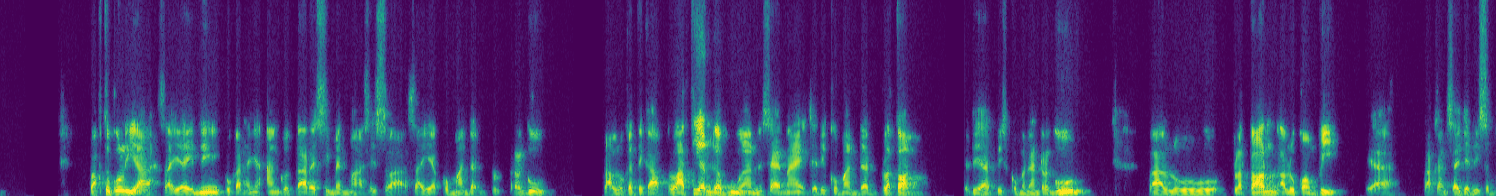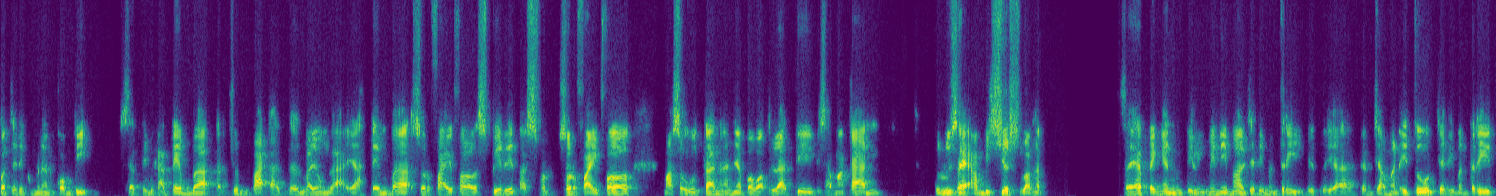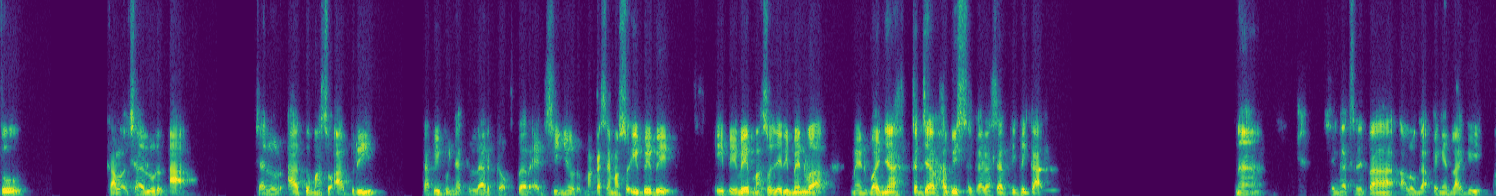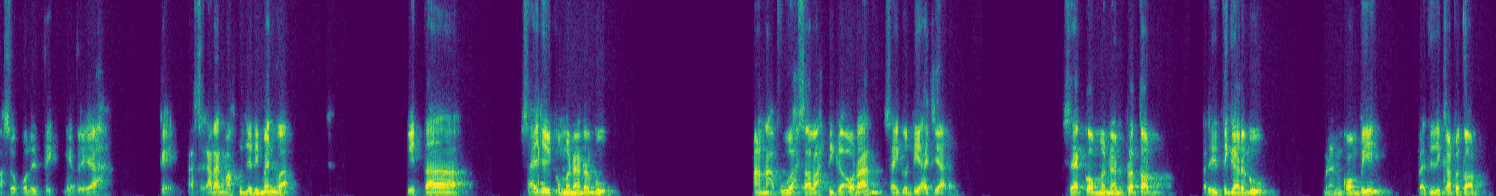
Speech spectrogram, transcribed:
Waktu kuliah, saya ini bukan hanya anggota resimen mahasiswa, saya komandan regu. Lalu ketika pelatihan gabungan, saya naik jadi komandan peleton. Jadi habis komandan regu, lalu peleton, lalu kompi. ya Bahkan saya jadi sempat jadi komandan kompi. Sertifikat tembak, terjun, eh, payung enggak ya, tembak, survival spirit, eh, survival, masuk hutan, hanya bawa belati, bisa makan. Dulu saya ambisius banget. Saya pengen pilih minimal jadi menteri gitu ya. Dan zaman itu jadi menteri itu kalau jalur A. Jalur A itu masuk ABRI, tapi punya gelar dokter insinyur. Maka saya masuk IPB. IPB masuk jadi Menwa. Menwanya kejar habis segala sertifikat. Nah, singkat cerita, lalu nggak pengen lagi masuk politik gitu ya. Oke, nah sekarang waktu jadi Menwa, kita, saya jadi komandan regu. Anak buah salah tiga orang, saya ikut dihajar. Saya komandan peleton, berarti tiga regu. Komandan kompi, berarti tiga peleton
